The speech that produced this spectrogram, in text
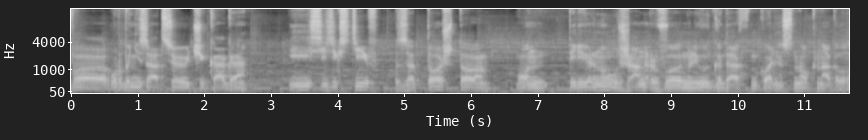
в урбанизацию Чикаго. И Сизик Стив за то, что он перевернул жанр в нулевых годах буквально с ног на голову.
